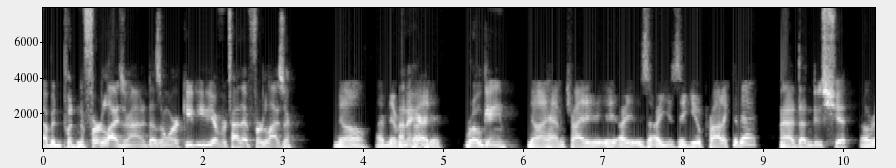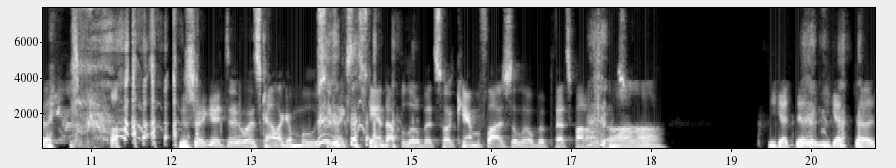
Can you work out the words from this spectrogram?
I've been putting the fertilizer on. It doesn't work. You, you ever try that fertilizer? No, I've never tried it. Rogaine? No, I haven't tried it. Are, is, are you, is you a product of that? Nah, it doesn't do shit. Oh, really? It's, like- it- it's kind of like a moose. It makes it stand up a little bit, so it camouflages a little bit. But that's about all it does. Ah, you got the you got uh,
